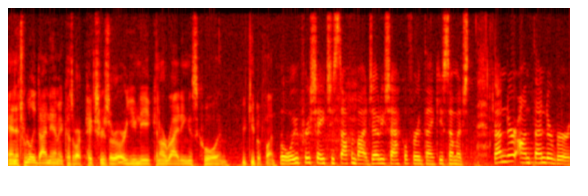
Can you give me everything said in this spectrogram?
and it's really dynamic because our pictures are, are unique and our writing is cool, and we keep it fun. Well, we appreciate you stopping by. Jody Shackelford, thank you so much. Thunder on Thunderbird.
